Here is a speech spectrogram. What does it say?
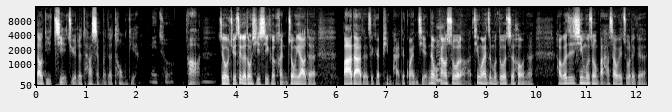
到底解决了他什么的痛点？没错啊，所以我觉得这个东西是一个很重要的八大的这个品牌的关键。那我刚刚说了啊，听完这么多之后呢，好哥在心目中把它稍微做了一个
